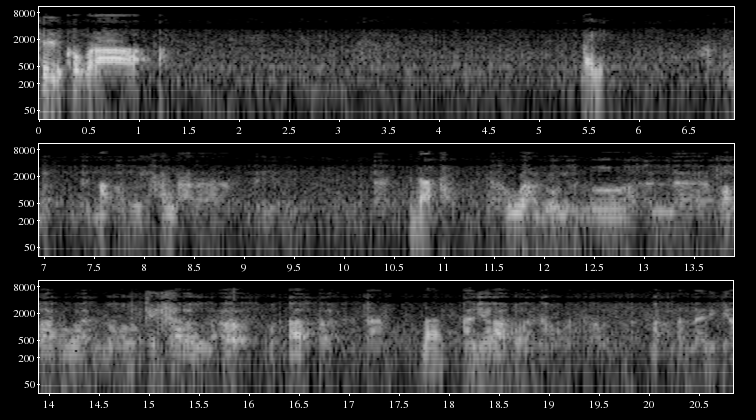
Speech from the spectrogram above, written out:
في الكبرى. بلي النقد والحل على نعم. هو عم بيقول إنه الوضع هو إنه كيف صار العرف مقدار صرف الإنسان. نعم. هل يراه أنه مثلا نقصا ماليا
